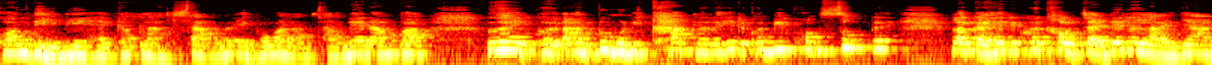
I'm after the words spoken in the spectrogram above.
ความดีนี่ให้กับหลานสาวนั่นเองเพราะว่าหลานสาวแนะนำว่า เอ้ยคอยอ่านปึ้มวันนี้คักเลยนะเฮ็ดให้ค่อยมีความสุขเลยแล้วก็เฮ็ดให้ค่อยเข้าใจได้หลายๆอย่าง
